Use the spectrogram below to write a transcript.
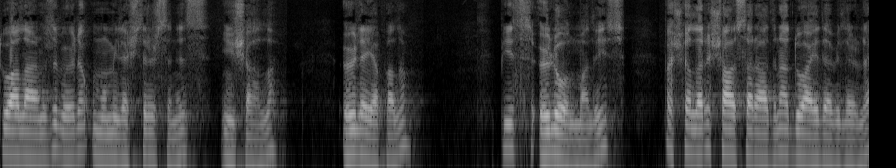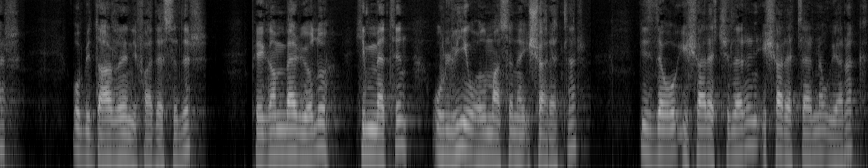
dualarınızı böyle umumileştirirsiniz inşallah. Öyle yapalım. Biz ölü olmalıyız. Başkaları şahıslar adına dua edebilirler. O bir darlığın ifadesidir. Peygamber yolu himmetin ulvi olmasına işaretler. Biz de o işaretçilerin işaretlerine uyarak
